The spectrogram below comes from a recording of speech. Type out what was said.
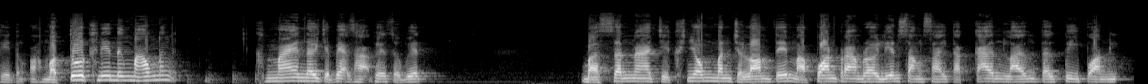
គេទាំងអស់មកទល់គ្នានឹងម៉ោងហ្នឹងខ្មែរនៅជាពាក់សហភាពសូវៀតបើសិនណាជាខ្ញុំមិនច្រឡំទេ1500លានសង្ស័យតាកើនឡើងទៅ2000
